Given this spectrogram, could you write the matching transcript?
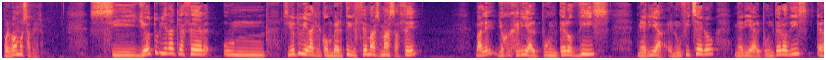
Pues vamos a ver. si yo tuviera que hacer un... Si yo tuviera que convertir C++ a C, ¿vale? Yo cogería el puntero dis, me haría en un fichero, me haría el puntero dis, el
